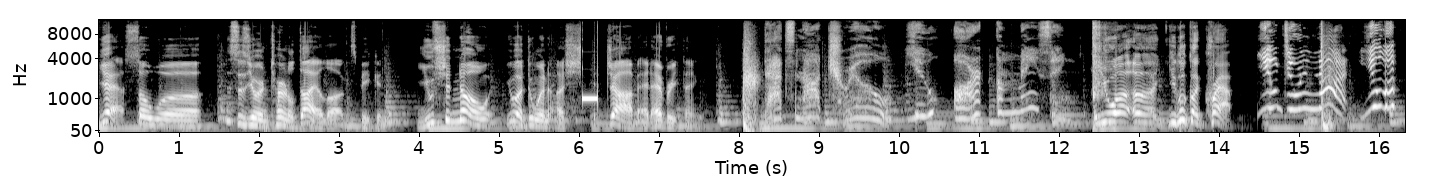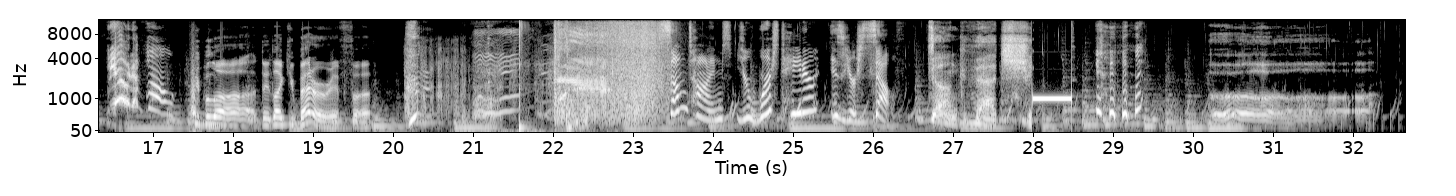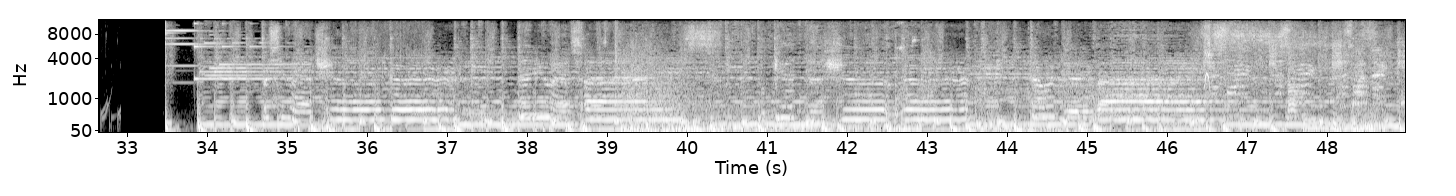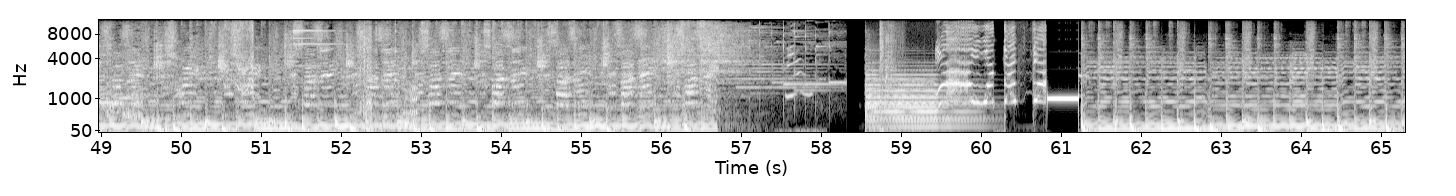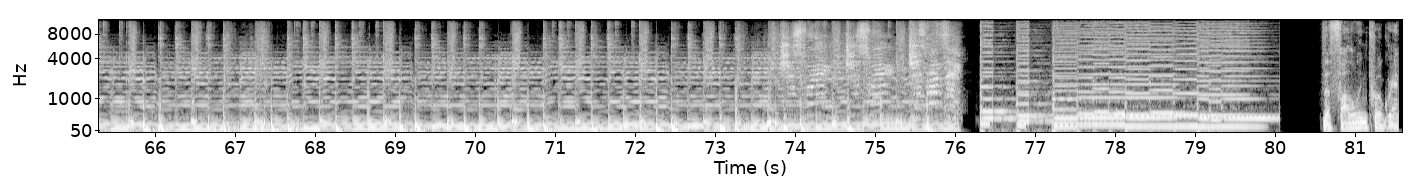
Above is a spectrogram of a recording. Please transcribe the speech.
Yeah, so, uh, this is your internal dialogue speaking. You should know you are doing a shit job at everything. That's not true. You are amazing. You, uh, uh, you look like crap. You do not. You look beautiful. People, uh, they'd like you better if, uh, Sometimes your worst hater is yourself. Dunk that shit. The following program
